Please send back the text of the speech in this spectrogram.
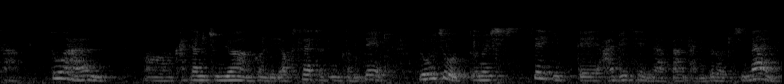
자, 또한 어, 가장 중요한 건 역사적인 건데 rose otto는 10세기 때 아비센나가 만들었지만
